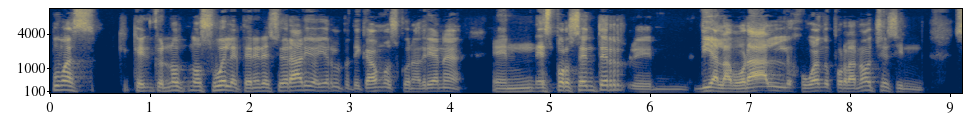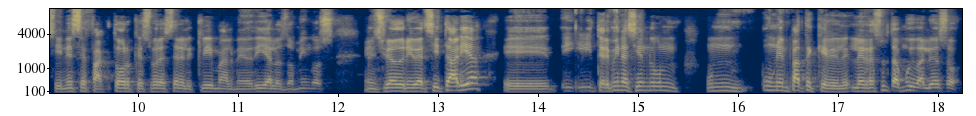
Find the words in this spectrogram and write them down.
Pumas que, que no, no, suele tener ese horario. Ayer lo platicábamos con Adriana en Sport Center, en día laboral, jugando por la noche, sin, sin ese factor que suele ser el clima al mediodía los domingos en Ciudad Universitaria, eh, y, y, termina siendo un, un, un empate que le, le, resulta muy valioso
